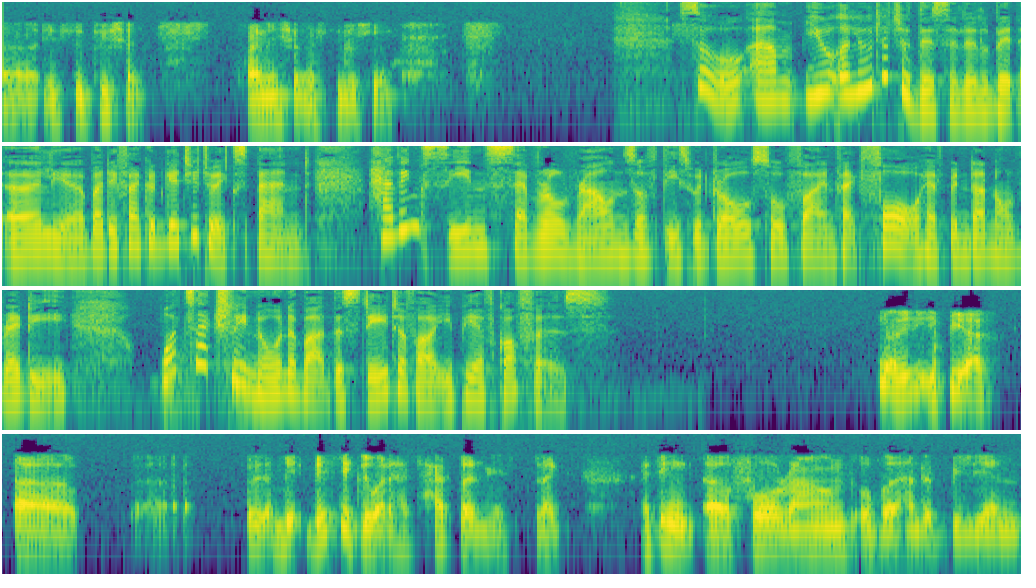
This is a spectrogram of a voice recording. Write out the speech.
uh, institution, financial institution. So, um, you alluded to this a little bit earlier, but if I could get you to expand, having seen several rounds of these withdrawals so far, in fact, four have been done already, what's actually known about the state of our EPF coffers? No, EPF, uh, uh, basically what has happened is like, I think uh, four rounds over 100 billion.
